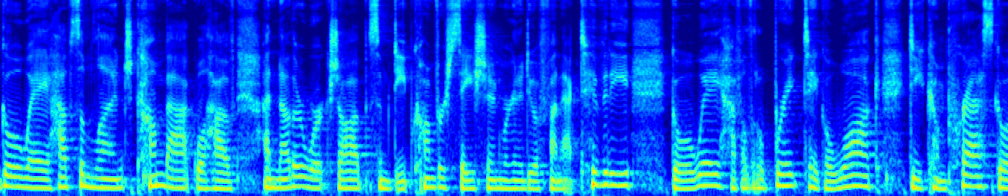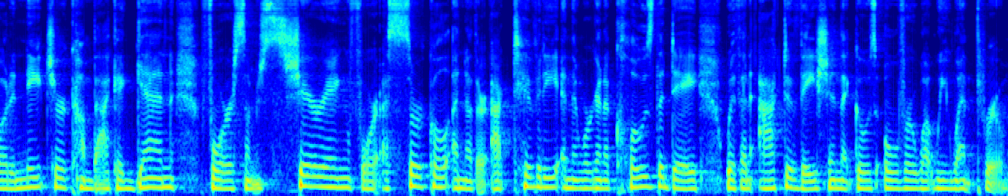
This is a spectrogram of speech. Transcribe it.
go away, have some lunch, come back. We'll have another workshop, some deep conversation. We're going to do a fun activity, go away, have a little break, take a walk, decompress, go out in nature, come back again for some sharing, for a circle, another activity. And then we're going to close the day with an activation that goes over what we went through.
